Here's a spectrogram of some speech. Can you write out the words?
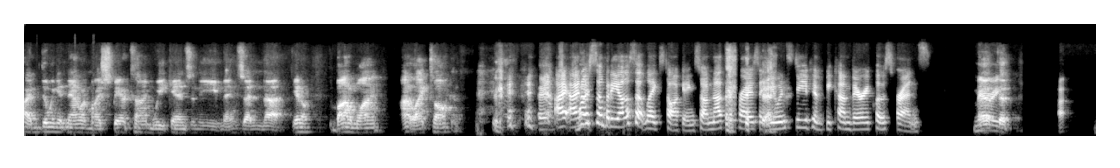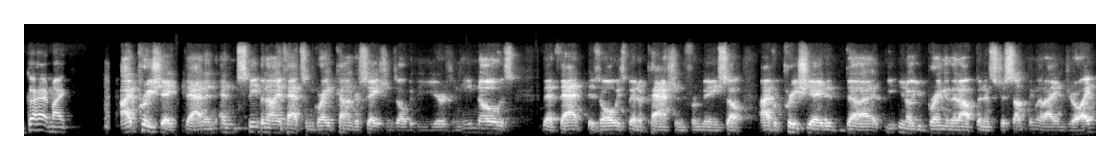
I'm doing it now in my spare time, weekends and the evenings. And, uh, you know, the bottom line, I like talking. I, I, know somebody else that likes talking, so I'm not surprised that you and Steve have become very close friends. Mary, uh, uh, go ahead, Mike. I appreciate that. And, and Steve and I have had some great conversations over the years, and he knows that that has always been a passion for me. So I've appreciated uh, you, you, know you bringing it up, and it's just something that I enjoy,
